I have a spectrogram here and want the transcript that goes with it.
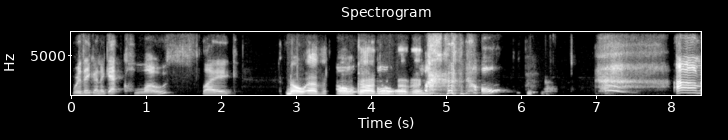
Were they going to get close? Like, no, Evan. Oh, oh God, oh. no, Evan. oh. Um,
